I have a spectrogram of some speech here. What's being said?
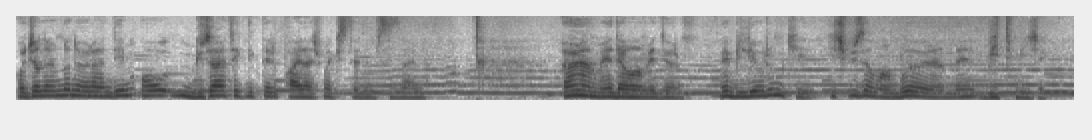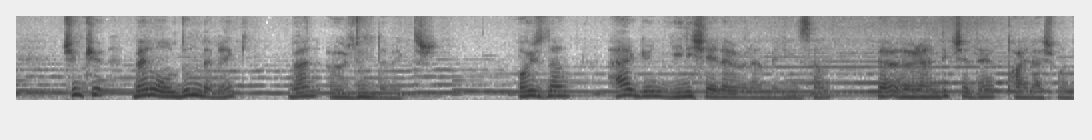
Hocalarımdan öğrendiğim o güzel teknikleri paylaşmak istedim sizlerle. Öğrenmeye devam ediyorum ve biliyorum ki hiçbir zaman bu öğrenme bitmeyecek. Çünkü ben oldum demek, ben öldüm demektir. O yüzden her gün yeni şeyler öğrenmeli insan ve öğrendikçe de paylaşmalı.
